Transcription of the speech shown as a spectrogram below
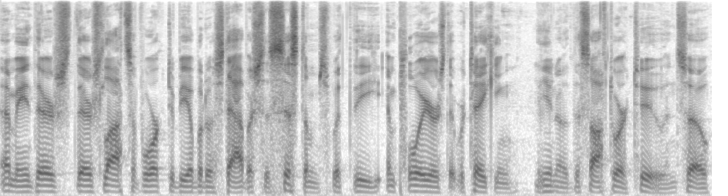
I mean, there's there's lots of work to be able to establish the systems with the employers that we're taking, you know, the software to, and so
